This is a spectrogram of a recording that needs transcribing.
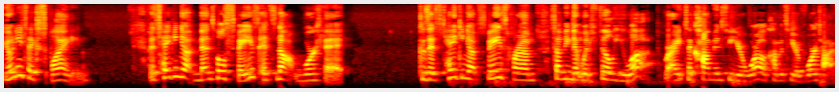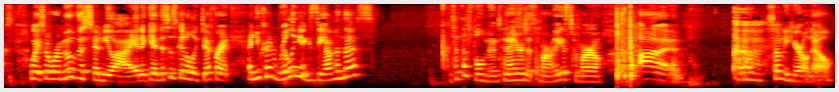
You don't need to explain. If it's taking up mental space, it's not worth it. Because it's taking up space from something that would fill you up, right? To come into your world, come into your vortex. Okay, so remove the stimuli. And again, this is going to look different. And you can really examine this. Is it the full moon today or is it tomorrow? I think it's tomorrow. Um, somebody here will know.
